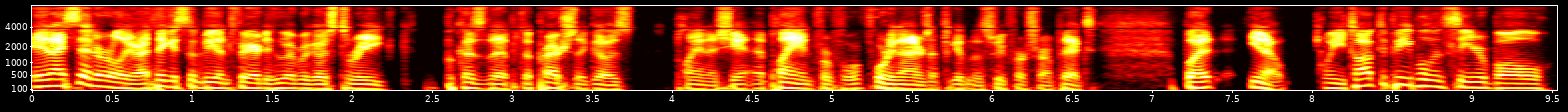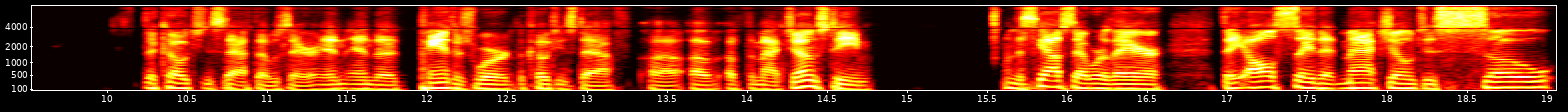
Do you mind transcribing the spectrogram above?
And I said earlier, I think it's going to be unfair to whoever goes three because of the, the pressure that goes playing a playing for 49ers after giving the three first round picks. But you know, when you talk to people in Senior Bowl, the coaching staff that was there, and, and the Panthers were the coaching staff uh, of, of the Mac Jones team, and the scouts that were there, they all say that Mac Jones is so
